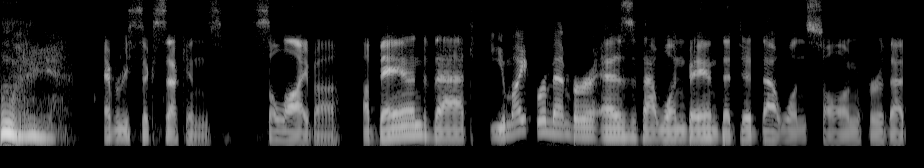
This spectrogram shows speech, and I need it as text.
every 6 seconds saliva a band that you might remember as that one band that did that one song for that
